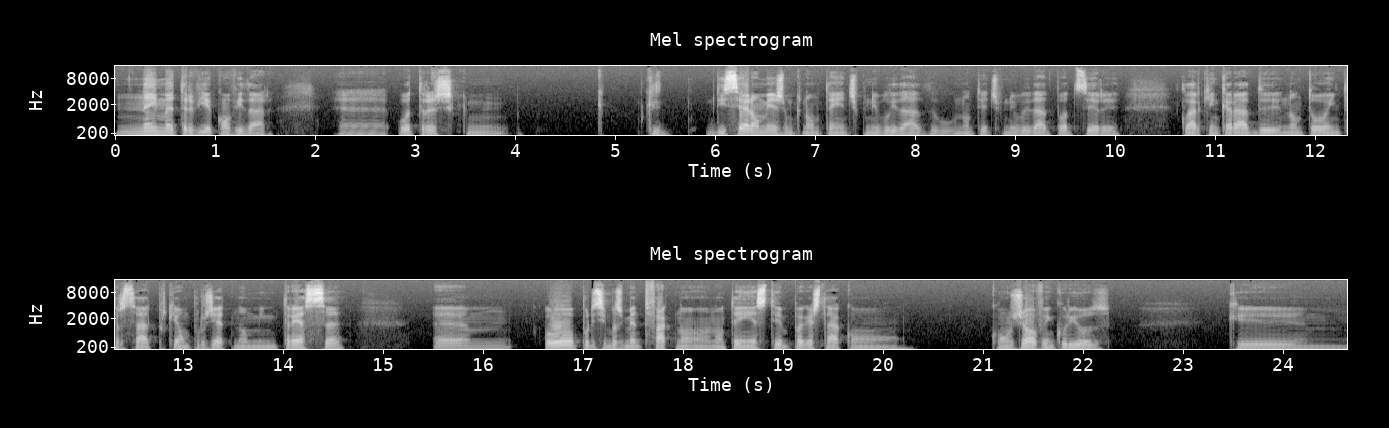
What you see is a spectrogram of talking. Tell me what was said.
nem me atrevi a convidar, uh, outras que, que, disseram mesmo que não têm disponibilidade. O não ter disponibilidade pode ser Claro que encarado de não estou interessado porque é um projeto que não me interessa, um, ou por simplesmente de facto não, não tem esse tempo para gastar com, com um jovem curioso que hum,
